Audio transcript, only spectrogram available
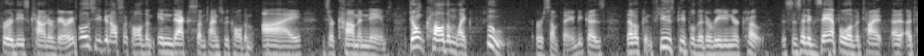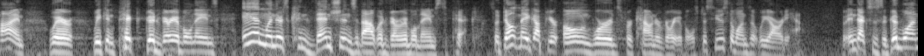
for these counter variables. You can also call them index. Sometimes we call them i. These are common names. Don't call them like foo or something because that'll confuse people that are reading your code. This is an example of a time, a, a time where we can pick good variable names and when there's conventions about what variable names to pick. So don't make up your own words for counter variables. Just use the ones that we already have. Index is a good one.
